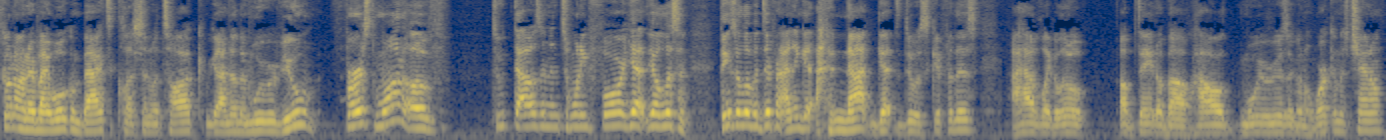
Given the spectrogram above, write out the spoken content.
going on, everybody? Welcome back to Clutch Cinema Talk. We got another movie review. First one of 2024. Yeah, yo, listen, things are a little bit different. I didn't get, I did not get to do a skip for this. I have like a little update about how movie reviews are going to work on this channel.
